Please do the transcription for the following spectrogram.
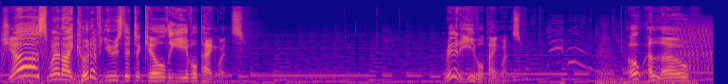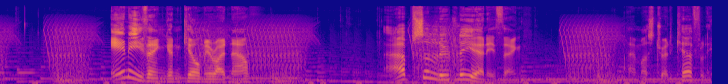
Just when I could have used it to kill the evil penguins. Really evil penguins. Oh, hello. Anything can kill me right now. Absolutely anything. I must tread carefully.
